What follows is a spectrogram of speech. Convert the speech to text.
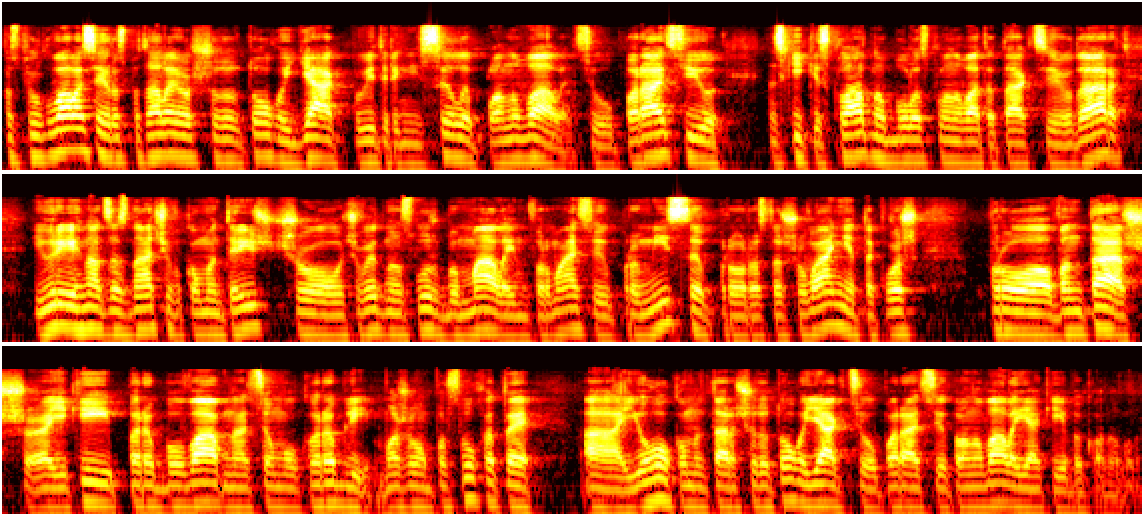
Поспілкувалася і розпитала його щодо того, як повітряні сили планували цю операцію, наскільки складно було спланувати так цей удар. Юрій Ігнат зазначив у коментарі, що очевидно служби мали інформацію про місце, про розташування, також про вантаж, е, який перебував на цьому кораблі. Можемо послухати його коментар щодо того, як цю операцію планували, як її виконували.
